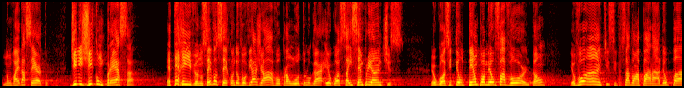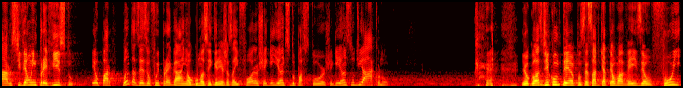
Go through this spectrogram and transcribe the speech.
não vai dar certo. Dirigir com pressa é terrível. Eu não sei você, quando eu vou viajar, vou para um outro lugar, eu gosto de sair sempre antes. Eu gosto de ter o tempo a meu favor. Então, eu vou antes, se precisar de uma parada, eu paro. Se tiver um imprevisto, eu paro. Quantas vezes eu fui pregar em algumas igrejas aí fora, eu cheguei antes do pastor, cheguei antes do diácono. eu gosto de ir com tempo. Você sabe que até uma vez eu fui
